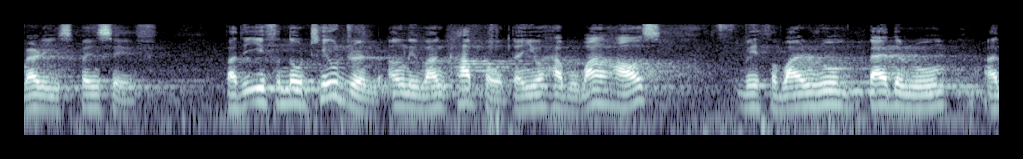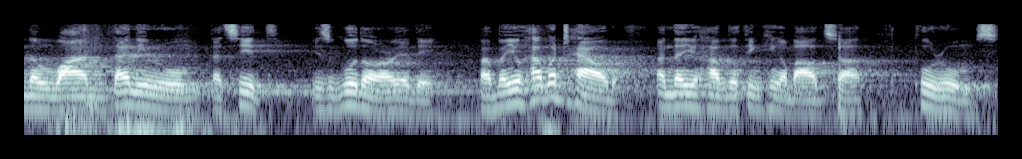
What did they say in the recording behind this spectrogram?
very expensive. But if no children, only one couple, then you have one house with one room, bedroom, and one dining room. That's it is good already. But when you have a child, and then you have to thinking about uh, two rooms,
